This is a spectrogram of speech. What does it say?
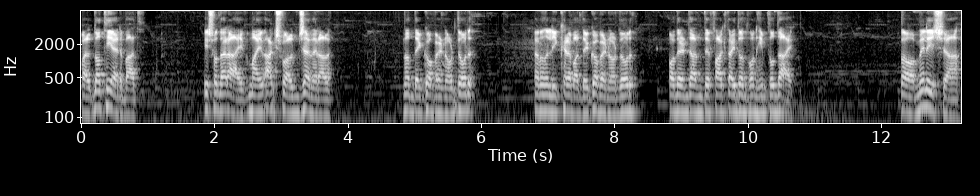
Well, not yet, but... He should arrive, my actual general. Not the governor dude. I don't really care about the governor dude. Other than the fact I don't want him to die. So, militia.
